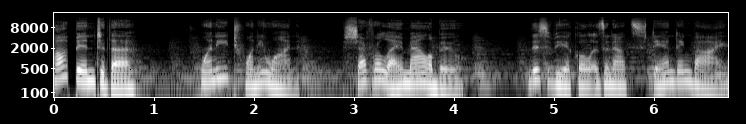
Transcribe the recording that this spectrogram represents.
Hop into the 2021 Chevrolet Malibu. This vehicle is an outstanding buy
